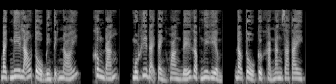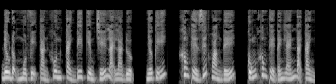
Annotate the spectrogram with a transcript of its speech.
Bạch Mi lão tổ bình tĩnh nói, không đáng. một khi đại cảnh hoàng đế gặp nguy hiểm đạo tổ cực khả năng ra tay điều động một vị càn khôn cảnh đi kiềm chế lại là được. Nhớ kỹ không thể giết hoàng đế cũng không thể đánh lén đại cảnh.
